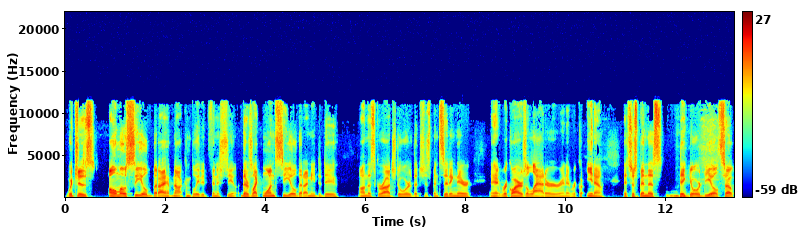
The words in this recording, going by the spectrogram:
which is almost sealed, but I have not completed finished seal. There's like one seal that I need to do on this garage door that's just been sitting there and it requires a ladder and it requ- you know it's just been this big door deal so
